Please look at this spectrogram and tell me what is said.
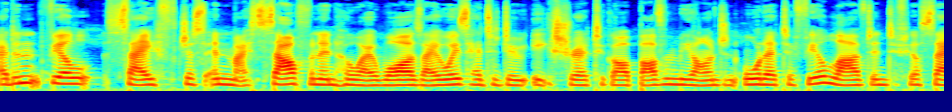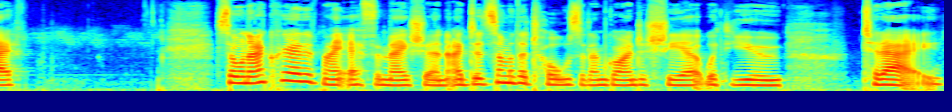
I didn't feel safe just in myself and in who I was. I always had to do extra to go above and beyond in order to feel loved and to feel safe. So, when I created my affirmation, I did some of the tools that I'm going to share with you today.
